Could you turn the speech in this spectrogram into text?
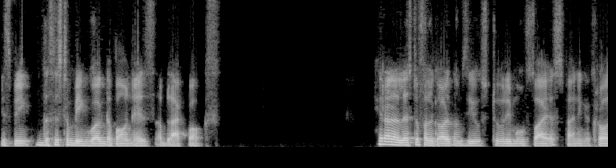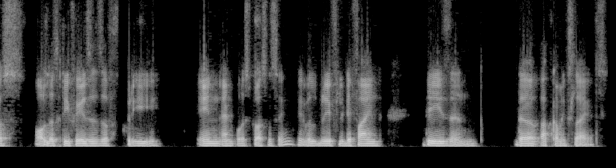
is being the system being worked upon is a black box. Here are a list of algorithms used to remove bias spanning across all the three phases of pre, in, and post-processing. We will briefly define these in the upcoming slides.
